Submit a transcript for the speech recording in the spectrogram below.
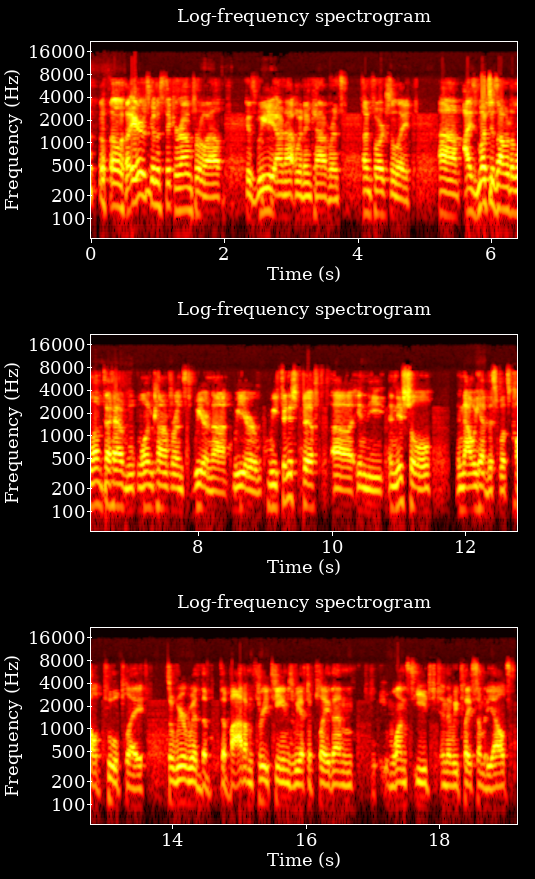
well, the is going to stick around for a while because we are not winning conference, unfortunately. Um, as much as I would have loved to have one conference, we are not. We are. We finished fifth uh, in the initial, and now we have this what's called pool play. So we're with the the bottom three teams. We have to play them once each, and then we play somebody else,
